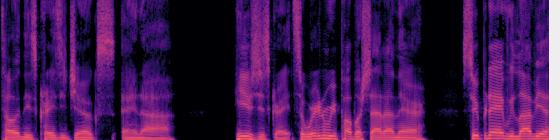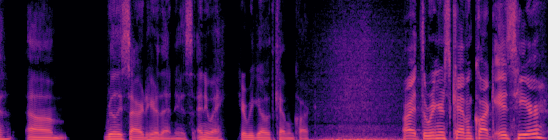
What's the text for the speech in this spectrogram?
telling these crazy jokes and uh, he was just great. So we're going to republish that on there. Super Dave, we love you. Um, really sorry to hear that news. Anyway, here we go with Kevin Clark. All right, the Ringers Kevin Clark is here.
